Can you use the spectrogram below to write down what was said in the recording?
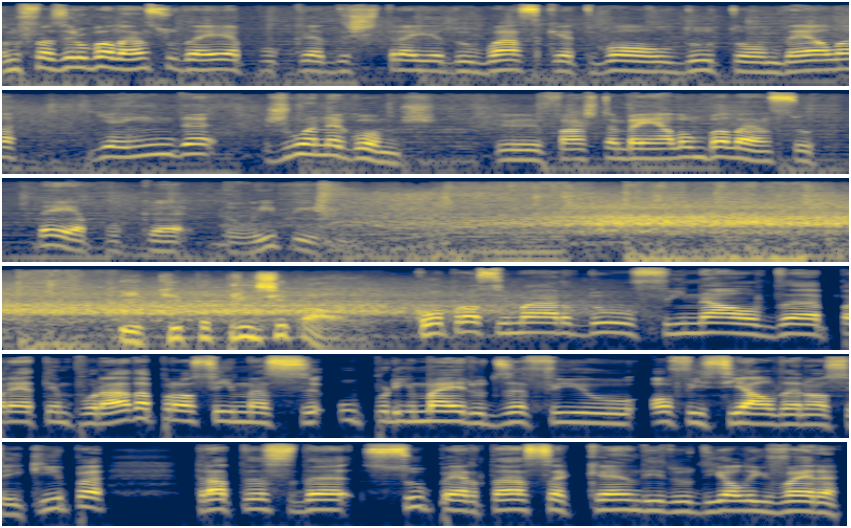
Vamos fazer o balanço da época de estreia do basquetebol do Tondela e ainda Joana Gomes, que faz também ela um balanço da época do hipismo. Equipa principal. Com o aproximar do final da pré-temporada, aproxima-se o primeiro desafio oficial da nossa equipa. Trata-se da Supertaça Cândido de Oliveira.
